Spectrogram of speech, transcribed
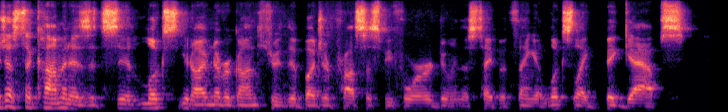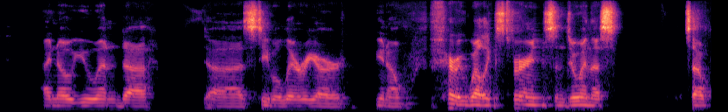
Just a comment is it's, it looks, you know, I've never gone through the budget process before doing this type of thing. It looks like big gaps. I know you and uh, uh, Steve O'Leary are, you know, very well experienced in doing this. So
